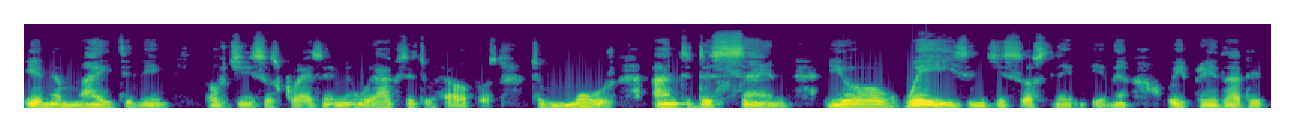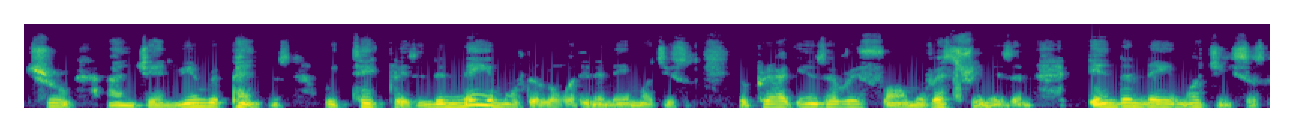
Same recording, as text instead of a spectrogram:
in the mighty name of Jesus Christ. Amen. We ask you to help us to move and to discern your ways in Jesus' name. Amen. We pray that the true and genuine repentance will take place in the name of the Lord, in the name of Jesus. We pray against every form of extremism in the name of Jesus.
